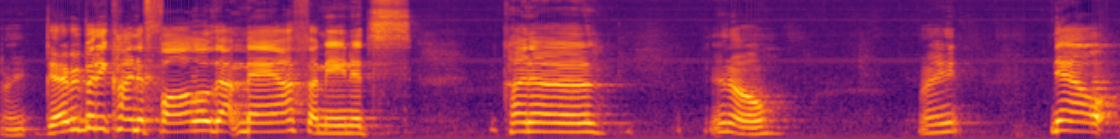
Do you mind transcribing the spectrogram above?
right? Did everybody kind of follow that math? I mean, it's kind of, you know, right? Now,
